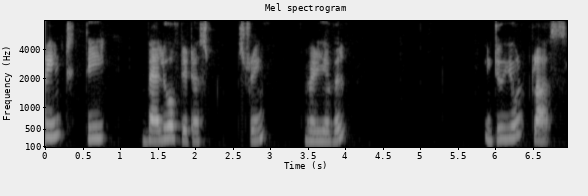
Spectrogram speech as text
Print the value of data string variable into your class.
